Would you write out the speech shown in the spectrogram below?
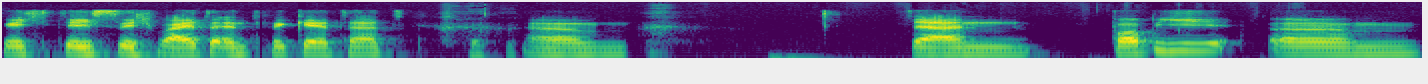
richtig sich weiterentwickelt hat. ähm, dann Bobby ähm,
